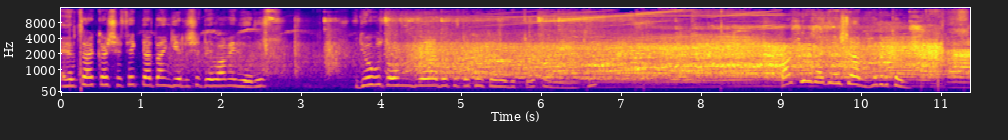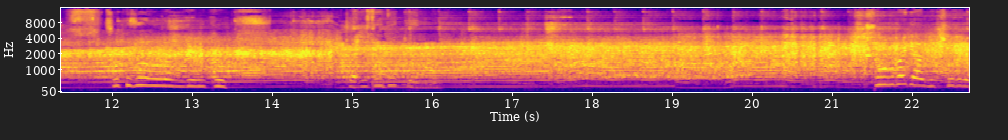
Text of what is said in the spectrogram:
Evet arkadaşlar tekrardan yarışa devam ediyoruz. Videomuz 10 veya 9 dakikada bitecek. Başlıyoruz arkadaşlar. Hadi bakalım. Çok uzun olan bir uyku. Kendisi yok yani. Şurada.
